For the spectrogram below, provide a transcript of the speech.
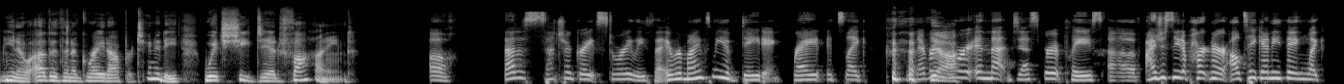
you know, other than a great opportunity, which she did find. Oh, that is such a great story, Lesa. It reminds me of dating, right? It's like whenever yeah. you're in that desperate place of, I just need a partner, I'll take anything, like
